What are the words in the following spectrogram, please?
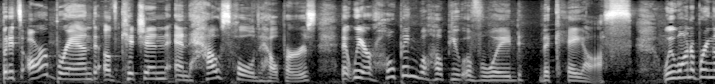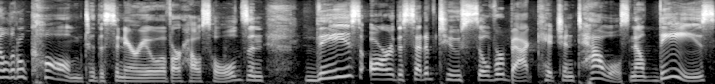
but it's our brand of kitchen and household helpers that we are hoping will help you avoid the chaos. We want to bring a little calm to the scenario of our households. And these are the set of two Silverbac kitchen towels. Now these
